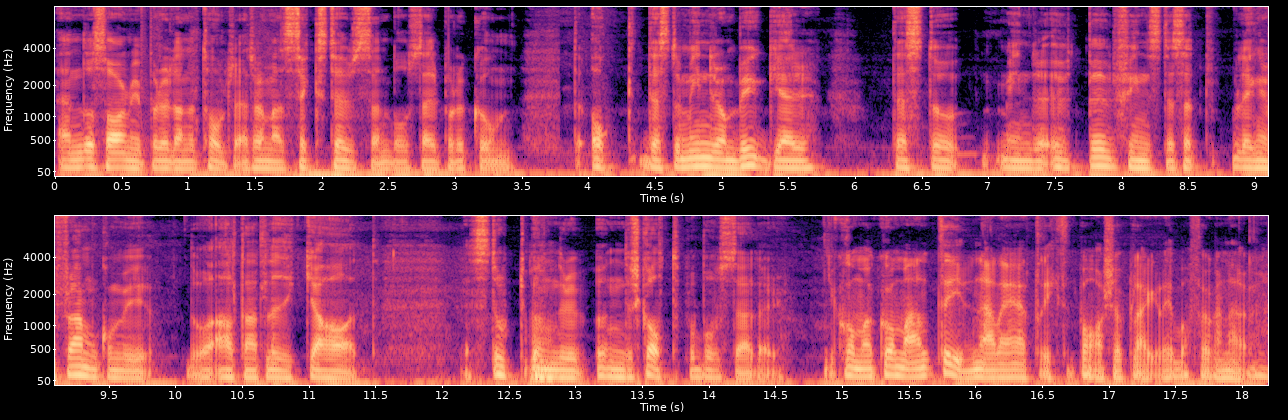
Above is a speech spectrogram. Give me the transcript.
ändå så har de ju på rullande 12, jag tror de har 6000 bostäder i produktion. Och desto mindre de bygger desto mindre utbud finns det. Så att längre fram kommer vi då allt annat lika ha ett, ett stort mm. under, underskott på bostäder. Det kommer att komma en tid när det är ett riktigt bra köpläge. Det är bara frågan när.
